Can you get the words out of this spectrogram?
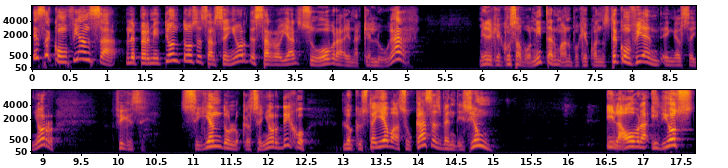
esa confianza le permitió entonces al Señor desarrollar su obra en aquel lugar. Mire qué cosa bonita, hermano, porque cuando usted confía en, en, el Señor, fíjese, siguiendo lo que el Señor dijo, lo que usted lleva a su casa es bendición y la obra y Dios,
